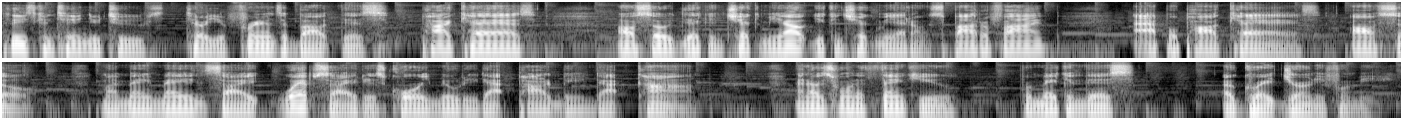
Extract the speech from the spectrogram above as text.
Please continue to tell your friends about this podcast. Also, they can check me out. You can check me out on Spotify, Apple Podcasts. Also, my main main site website is coreymoody.podbean.com. And I just want to thank you for making this a great journey for me.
